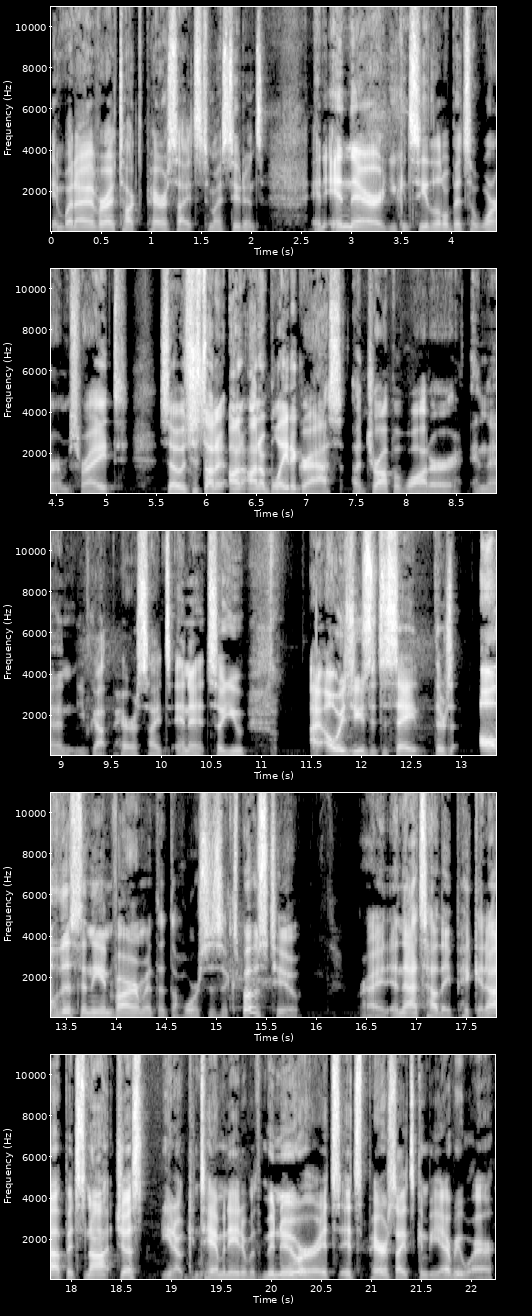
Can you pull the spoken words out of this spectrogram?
whenever I talk to parasites to my students. And in there, you can see little bits of worms, right? So it's just on a, on, on a blade of grass, a drop of water, and then you've got parasites in it. So you I always use it to say there's all this in the environment that the horse is exposed to, right? And that's how they pick it up. It's not just you know contaminated with manure. It's it's parasites can be everywhere,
